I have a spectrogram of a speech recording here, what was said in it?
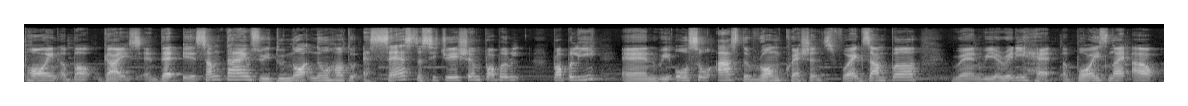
point about guys and that is sometimes we do not know how to assess the situation properly properly and we also ask the wrong questions. For example, when we already had a boys night out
